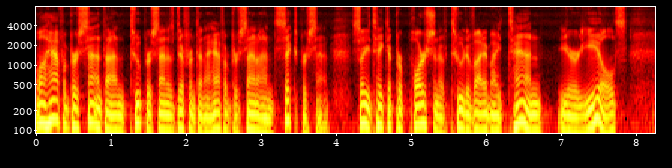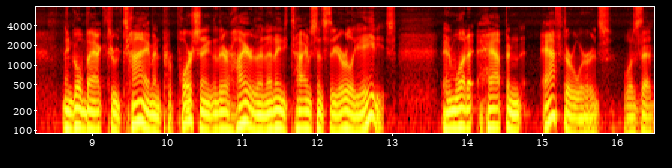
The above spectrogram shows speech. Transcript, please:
Well, half a percent on 2% is different than a half a percent on 6%. So you take the proportion of 2 divided by 10, your yields, and go back through time and proportioning, they're higher than at any time since the early 80s. And what happened afterwards was that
